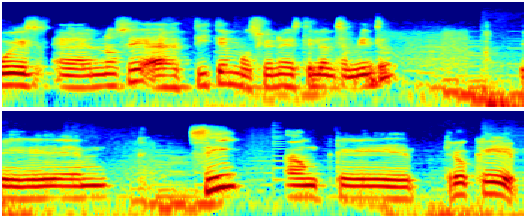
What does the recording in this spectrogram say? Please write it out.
pues eh, no sé, ¿a ti te emociona este lanzamiento? Eh, sí, aunque creo que,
